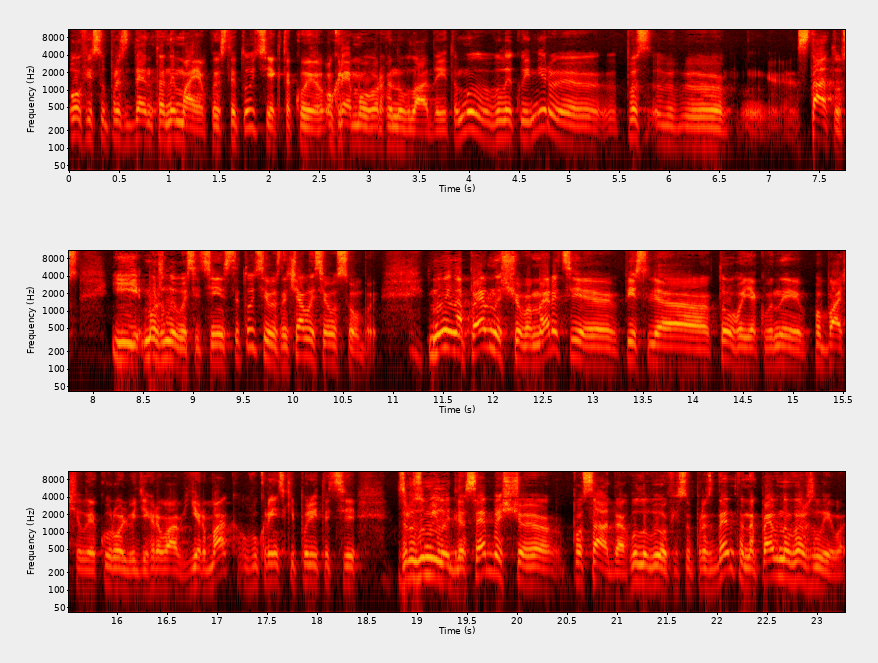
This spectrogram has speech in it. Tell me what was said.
офісу президента немає в конституції як такої окремого органу влади, і тому великою мірою е, пос- е, е, статус і можливості цієї інституції визначалися особою. Ну і напевно, що в Америці після того, як вони побачили, яку роль відігравав Єрмак в українській політиці, зрозуміли для себе, що посада голови офісу президента напевно важлива.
